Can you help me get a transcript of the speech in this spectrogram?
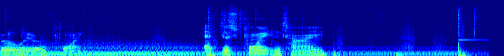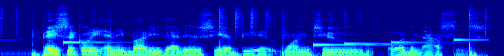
earlier point. At this point in time, basically anybody that is here, be it one, two, or the masses,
